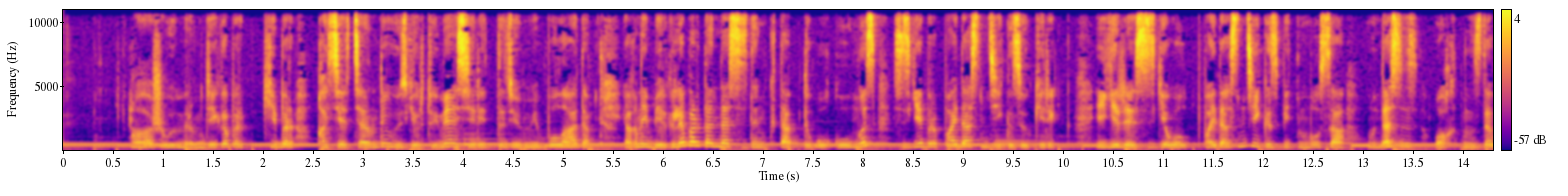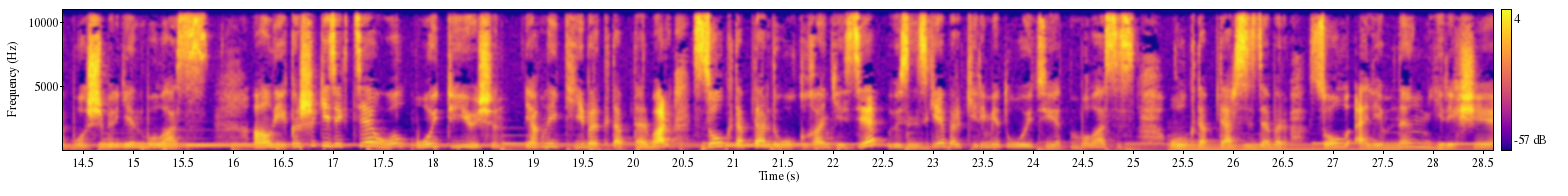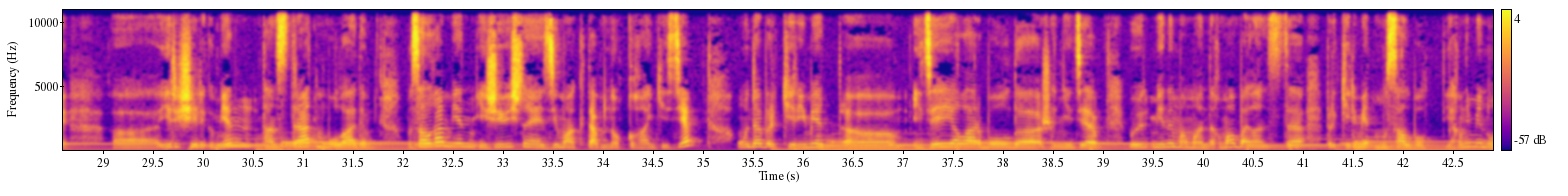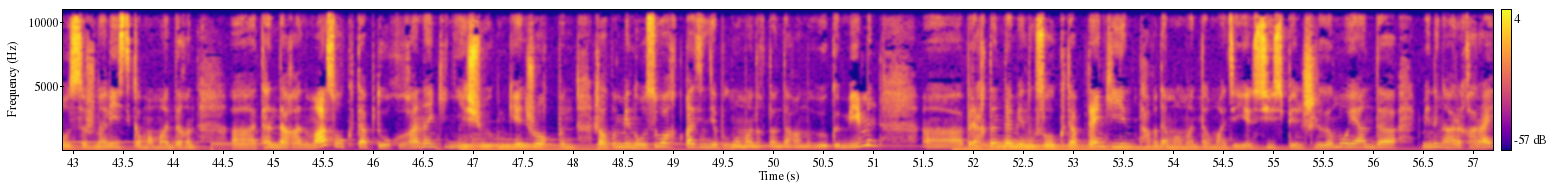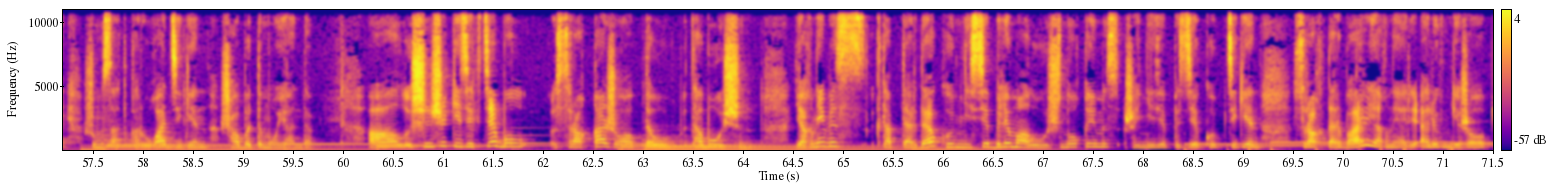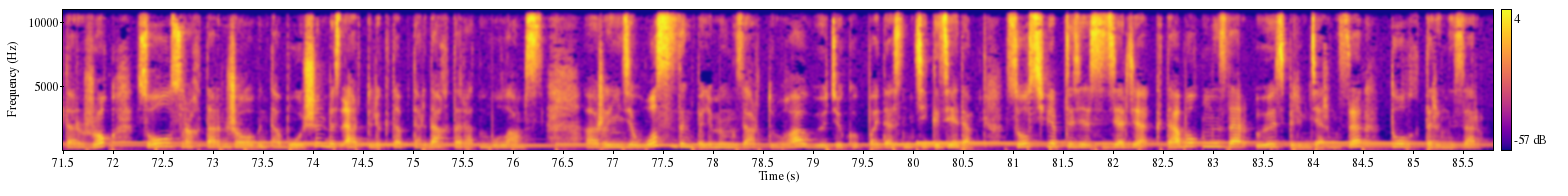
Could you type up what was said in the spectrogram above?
өмірімдегі бір кейбір қасиеттерімді өзгертуіме әсер етті деуіме болады. Яғни белгілі бір таңда сіздің кітапты оқуыңыз сізге бір пайдасын тигізу керек. Егер де сізге ол пайдасын тигізбейтін болса онда сіз уақытыңызды бос жіберген боласыз. Ал екінші кезекте ол ой түю үшін. Яғни кейбір кітаптар бар сіз ол кітаптарды оқыған кезде өзіңізге бір керемет ой түйетін боласыз. Ол кітаптар сізді бір сол әлемнің ерекше ә, ерекшелігімен таныстыратын болады. Мысалға мен ежевичная зима кітабын оқыған кезде онда бір керемет ә, идеялар болды және де менің мамандығыма байланысты бір керемет мысал болды. Яғни мен осы журналистика мамандығын ә, таңдағаныма сол кітапты оқығаннан кейін еш өкінген жоқпын. Жалпы мен осы уақытқа дейін де бұл мамандықты таңдағаныма өкінбеймін. Ә, бірақтан да менің сол кітаптан кейін тағы да мамандығыма деген сүйіспеншілігім оянды. Менің ары қарай жұмыс атқаруға деген шабытым оянды. Ал үшінші кезекте бұл сұраққа жауап табу үшін. Яғни біз кітаптарды көбінесе білім алу үшін оқимыз және де бізде көптеген сұрақтар бар яғни әлі күнге жауаптары жоқ сол сұрақтардың жауабын табу үшін біз әртүрлі кітаптарды ақтаратын боламыз. Және де ол сіздің біліміңізді арттыруға өте көп пайдасын тигізеді. Сол себепті де сіздер де кітап оқыңыздар өз білімдеріңізді толықтырыңыздар.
